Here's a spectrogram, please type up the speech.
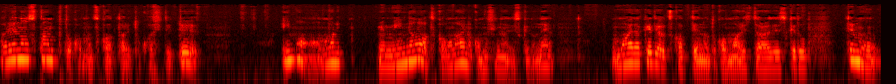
あれのスタンプとかも使ったりとかしてて、今はあんまり、みんなは使わないのかもしれないですけどね。お前だけでは使ってんのとか思われてたらあれですけど、でも、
